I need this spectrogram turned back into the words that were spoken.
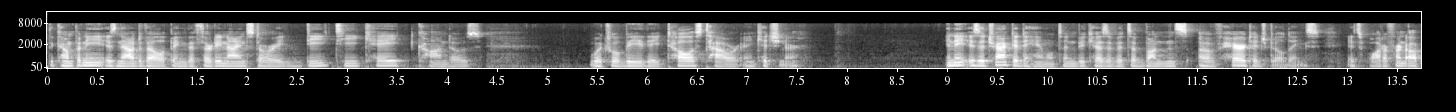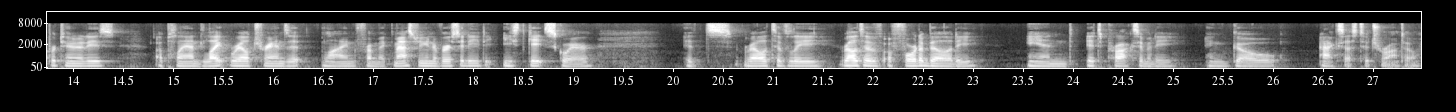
The company is now developing the 39 story DTK condos, which will be the tallest tower in Kitchener. In8 is attracted to Hamilton because of its abundance of heritage buildings, its waterfront opportunities, a planned light rail transit line from McMaster University to Eastgate Square, its relatively relative affordability, and its proximity and go access to Toronto.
